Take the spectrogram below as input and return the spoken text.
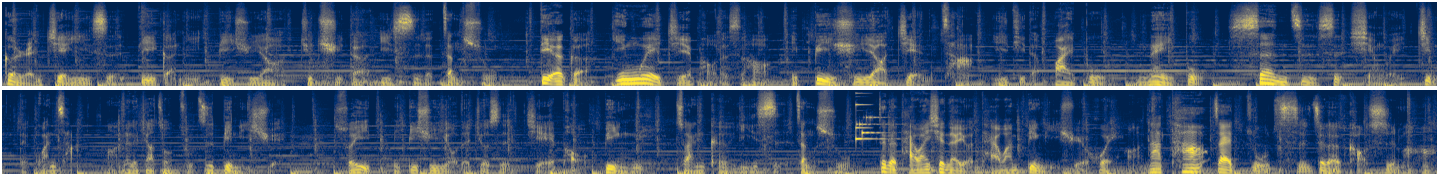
个人建议是：第一个，你必须要去取得医师的证书，第二个，因为解剖的时候，你必须要检查遗体的外部、内部，甚至是显微镜的观察啊，那个叫做组织病理学。所以你必须有的就是解剖病理专科医师证书。这个台湾现在有台湾病理学会啊，那他在主持这个考试嘛，哈，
